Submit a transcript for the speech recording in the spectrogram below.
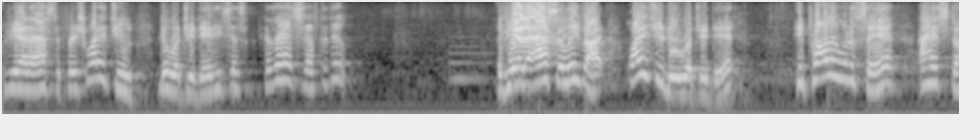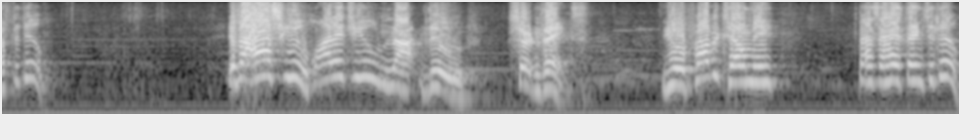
if you had asked the priest, why did you do what you did? He says, because I had stuff to do. If you had asked the Levite, why did you do what you did? He probably would have said, I had stuff to do. If I ask you, why did you not do certain things? You will probably tell me, Pastor, I had things to do.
